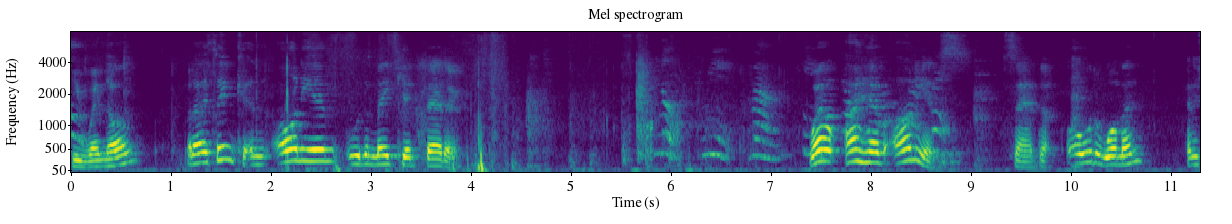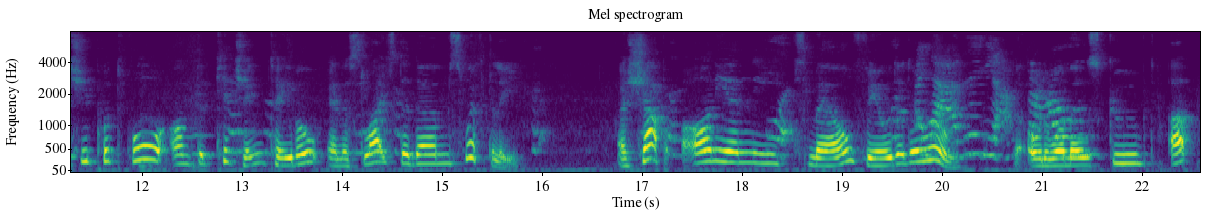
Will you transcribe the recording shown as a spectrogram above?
he went on, but I think an onion would make it better. no. Me, Mom. Well, I have onions, said the old woman, and she put four on the kitchen table and sliced them swiftly. A sharp oniony smell filled the room. The old woman scooped up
